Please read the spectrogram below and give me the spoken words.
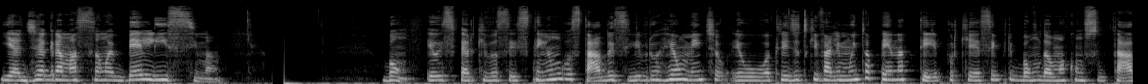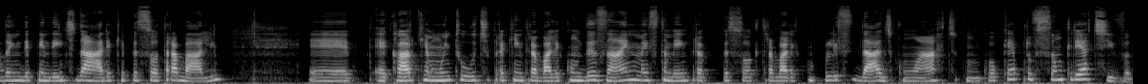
e a diagramação é belíssima. Bom, eu espero que vocês tenham gostado. Esse livro realmente eu, eu, acredito que vale muito a pena ter, porque é sempre bom dar uma consultada, independente da área que a pessoa trabalhe. É, é claro que é muito útil para quem trabalha com design, mas também para pessoa que trabalha com publicidade, com arte, com qualquer profissão criativa.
